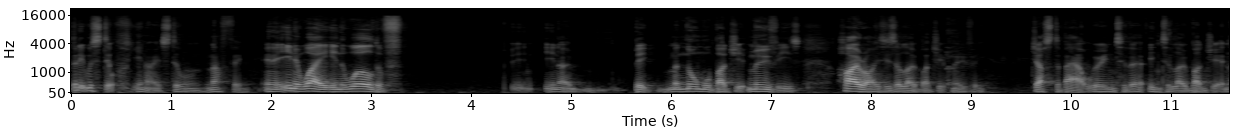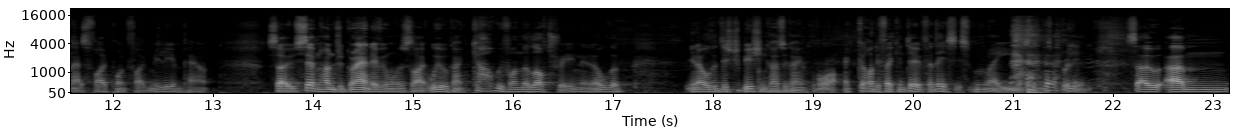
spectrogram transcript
but it was still, you know, it's still nothing. In in a way, in the world of, you know, big normal budget movies, High Rise is a low budget movie. Just about. We're into the into low budget, and that's 5.5 million pound. So 700 grand. Everyone was like, we were going, God, we've won the lottery, and then all the, you know, all the distribution guys are going, oh my God, if they can do it for this, it's amazing, it's brilliant. So um,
